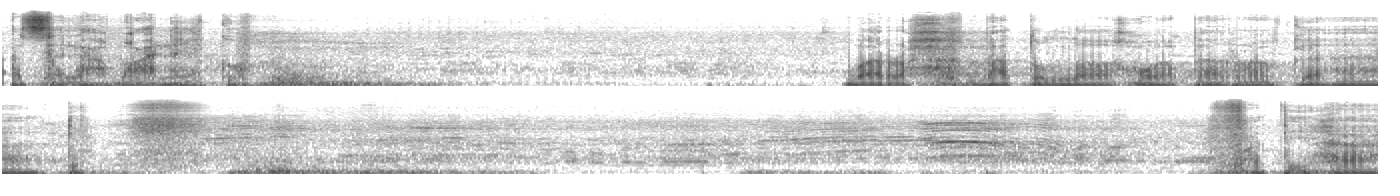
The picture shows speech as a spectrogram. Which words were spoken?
Assalamualaikum. Warahmatullahi wabarakatuh. Fatihah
